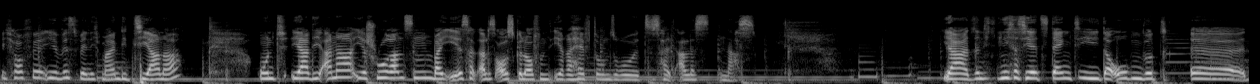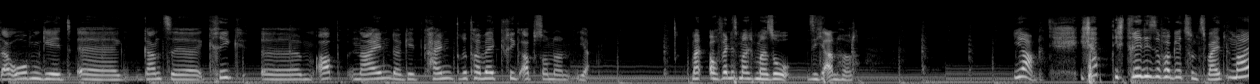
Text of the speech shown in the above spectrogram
Ich hoffe, ihr wisst, wen ich meine. Die Tiana. Und ja, die Anna, ihr Schulranzen, bei ihr ist halt alles ausgelaufen, ihre Hefte und so, jetzt ist halt alles nass. Ja, also nicht, dass ihr jetzt denkt, da oben wird, äh, da oben geht äh, ganze Krieg ähm, ab. Nein, da geht kein dritter Weltkrieg ab, sondern ja. Man, auch wenn es manchmal so sich anhört. Ja, ich hab, ich drehe diese Folge zum zweiten Mal,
